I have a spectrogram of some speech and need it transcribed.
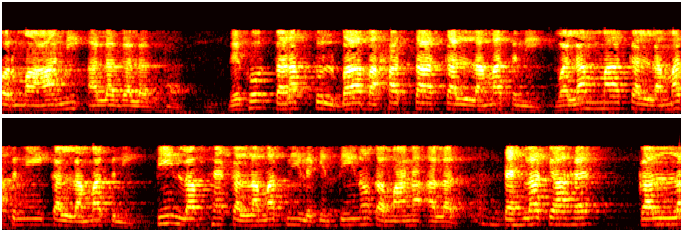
اور معانی الگ الگ ہوں۔ دیکھو ترخت الباب حتا کلمتنی ولما کلمتنی کلمتنی۔ تین لفظ ہیں کلمتنی، لیکن تینوں کا معنی الگ۔ پہلا کیا ہے؟ کل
